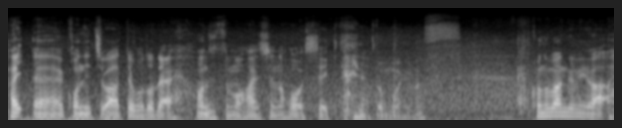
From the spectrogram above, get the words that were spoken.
はい、えー、こんにちは。ということで本日も配信の方していきたいなと思います。この番組は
